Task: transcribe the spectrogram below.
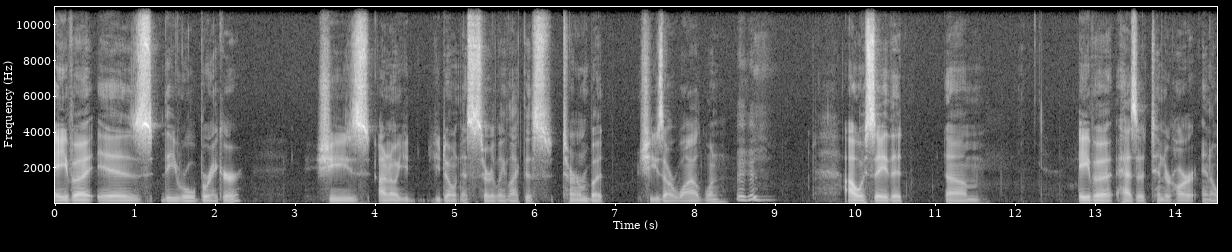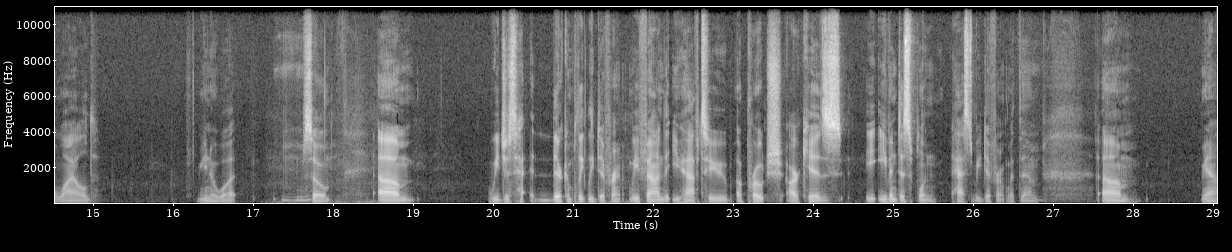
Ava is the rule breaker. She's I don't know you you don't necessarily like this term, but she's our wild one. I always say that um, Ava has a tender heart and a wild, you know what. So um, we just ha- they're completely different. We found that you have to approach our kids, e- even discipline has to be different with them. Um, yeah,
